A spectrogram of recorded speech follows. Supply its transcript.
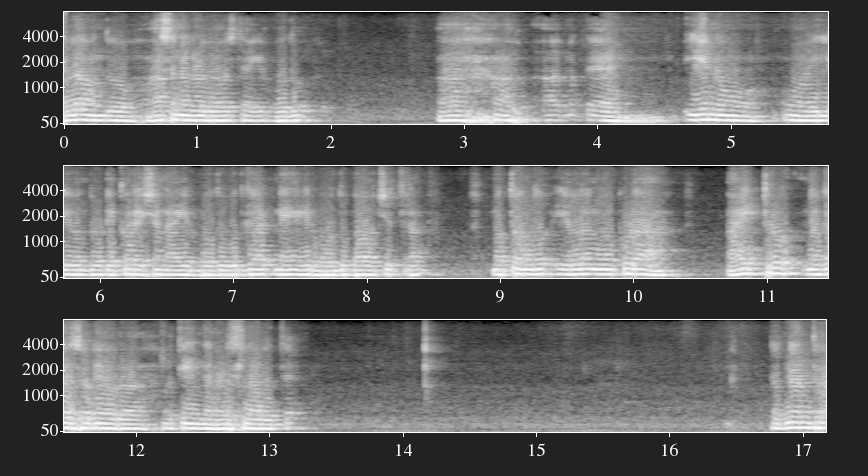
ಎಲ್ಲ ಒಂದು ಆಸನಗಳ ವ್ಯವಸ್ಥೆ ಆಗಿರ್ಬೋದು. ಮತ್ತೆ ಏನು ಇಲ್ಲಿ ಒಂದು ಡೆಕೋರೇಷನ್ ಆಗಿರ್ಬೋದು, ಉದ್ಘಾಟನೆ ಆಗಿರ್ಬೋದು, ಭಾವಚಿತ್ರ, ಮತ್ತೊಂದು ಎಲ್ಲನೂ ಕೂಡ ಆಯುಕ್ತರು ನಗರಸಭೆಯವರ ವತಿಯಿಂದ ನಡೆಸಲಾಗುತ್ತೆ. ತದನಂತರ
